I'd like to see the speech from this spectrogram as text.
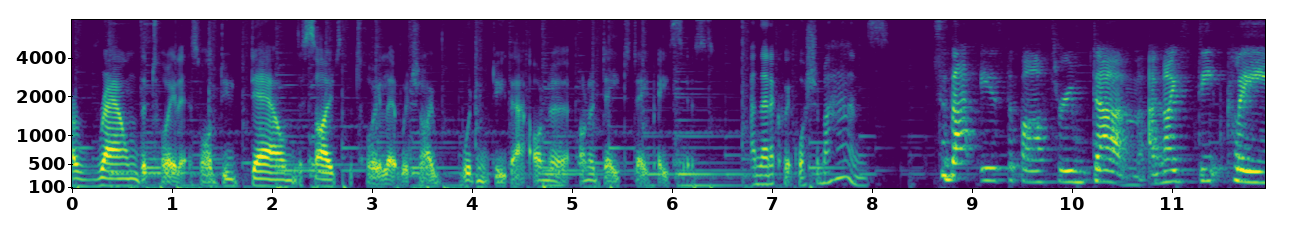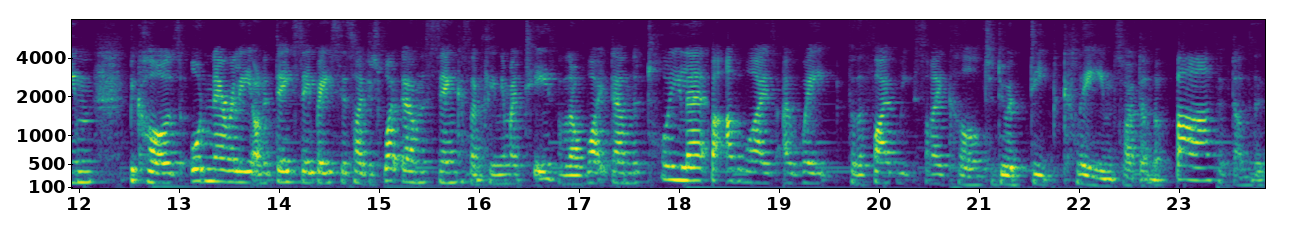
around the toilet. So I'll do down the sides of the toilet, which I wouldn't do that on a on a day-to-day -day basis. And then a quick wash of my hands. So that is the bathroom done. A nice deep clean because ordinarily on a day-to-day -day basis I just wipe down the sink as I'm cleaning my teeth and then I'll wipe down the toilet. But otherwise I wait for the five week cycle to do a deep clean. So I've done the bath, I've done the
